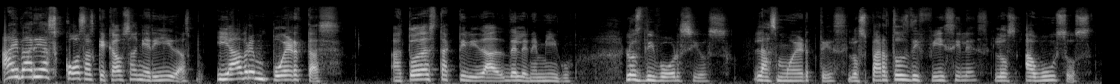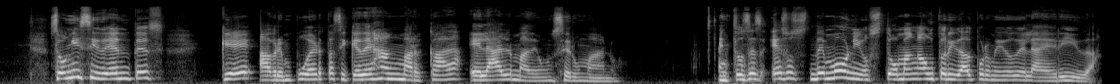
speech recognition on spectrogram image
Hay varias cosas que causan heridas y abren puertas a toda esta actividad del enemigo. Los divorcios, las muertes, los partos difíciles, los abusos. Son incidentes que abren puertas y que dejan marcada el alma de un ser humano. Entonces esos demonios toman autoridad por medio de la herida.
